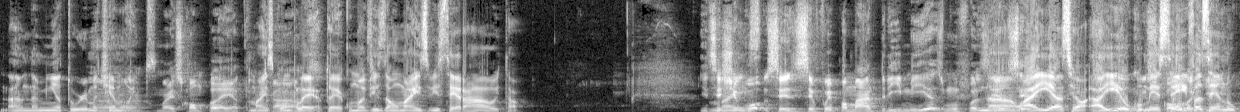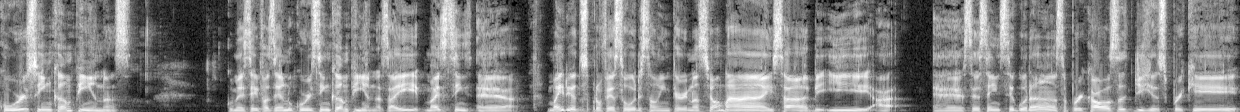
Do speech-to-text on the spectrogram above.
Na, na minha turma tinha Aham, muitos Mais completo. mais caso. completo, é, com uma visão mais visceral e tal. E você Mas- chegou, você, você foi pra Madrid mesmo fazer? Não, você... aí assim, ó, aí eu comecei fazendo o curso em Campinas. Comecei fazendo o curso em Campinas. Aí, mas assim, é, a maioria dos professores são internacionais, sabe? E a, é, você sente segurança por causa disso, porque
